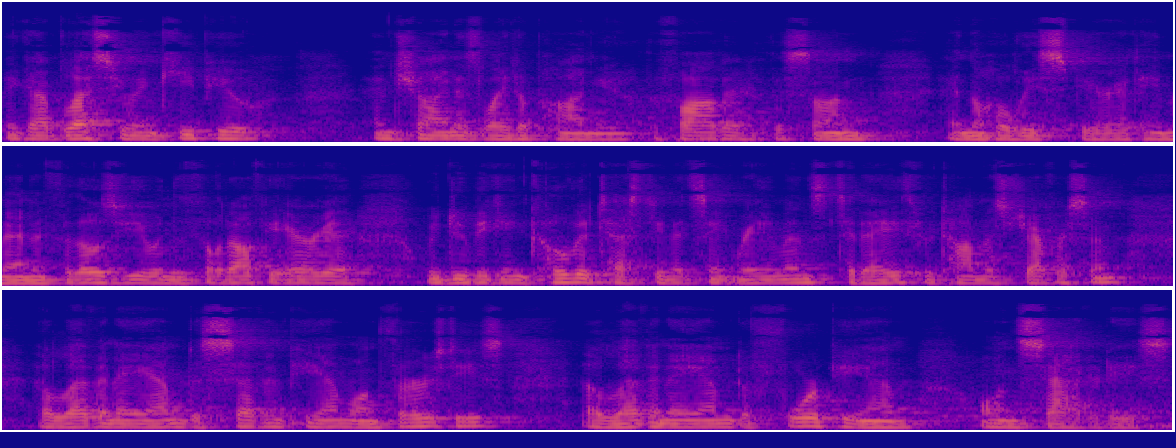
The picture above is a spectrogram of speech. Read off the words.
May God bless you and keep you and shine his light upon you, the Father, the Son, and the Holy Spirit. Amen. And for those of you in the Philadelphia area, we do begin COVID testing at St. Raymond's today through Thomas Jefferson, 11 a.m. to 7 p.m. on Thursdays, 11 a.m. to 4 p.m. on Saturdays.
